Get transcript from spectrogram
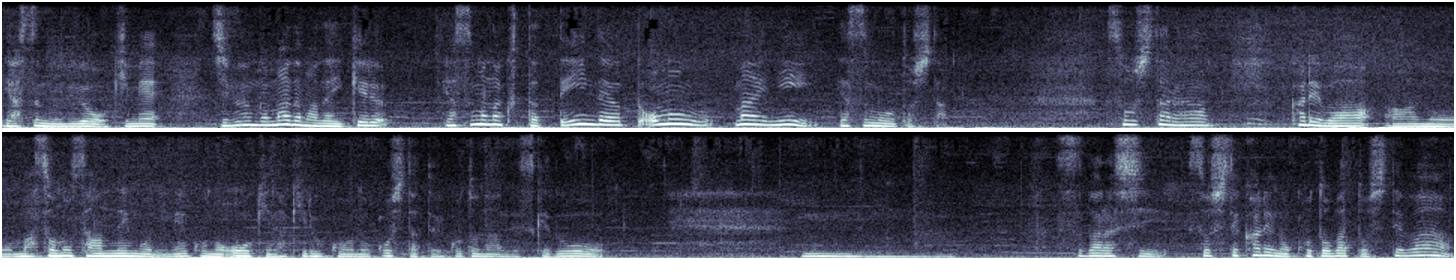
休む量を決め自分がまだまだいける休まなくったっていいんだよって思う前に休もうとした。そうしたら彼はあの、まあ、その3年後にねこの大きな記録を残したということなんですけどうん素晴らしい。そして彼の言葉としては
